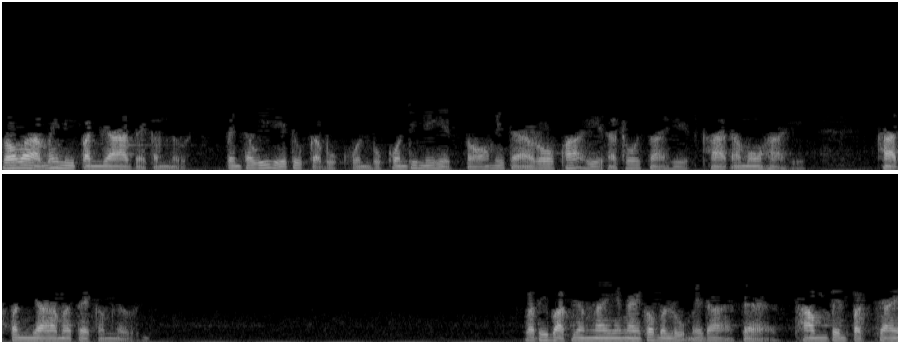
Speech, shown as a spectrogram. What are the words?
พราะว่าไม่มีปัญญาแต่กำเนิด เป็นทวิเหตุกับบุคคล บุคคลที่มีเหตุสองมีแต่อโรภะเหตุอโทสาเหตุ ขาดอโมหะเหตุ ขาดปัญญามาแต่กำเนิด ปฏิบัติยังไงยังไงก็บรรลุไม่ได้ แต่ทำเป็นปัจจัย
